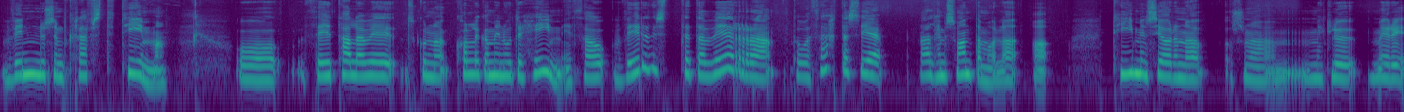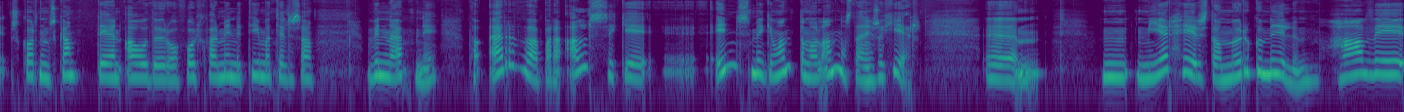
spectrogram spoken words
vinnu sem krefst tíma. Og þegar tala við skona kollega mín út í heimi þá verðist þetta vera þó að þetta sé alheims vandamála að tíminn sé ára svona miklu meiri skortnum skamti en áður og fólk var minni tíma til þess að vinna efni, þá er það bara alls ekki eins mikið vandamál annars það eins og hér. Um, mér heyrist á mörgum miðlum hafi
